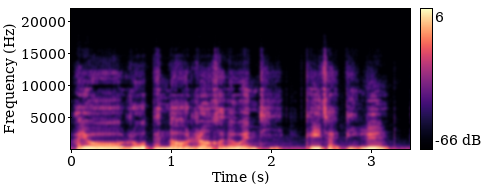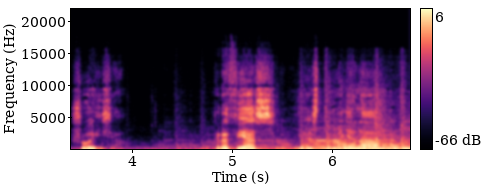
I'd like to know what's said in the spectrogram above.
还有，如果碰到任何的问题，可以在评论说一下。Gracias y hasta mañana。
